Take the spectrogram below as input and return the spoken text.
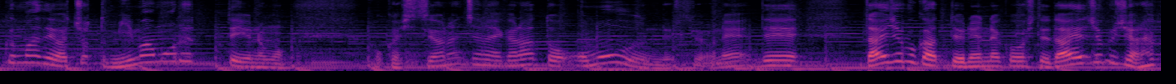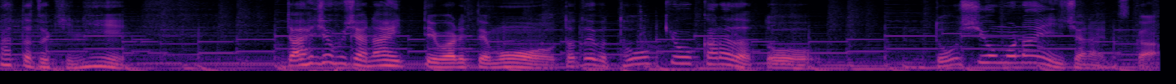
着くまではちょっと見守るっていうのも僕は必要なんじゃないかなと思うんですよね。で、大丈夫かっていう連絡をして大丈夫じゃなかった時に、大丈夫じゃないって言われても、例えば東京からだとどうしようもないじゃないですか。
